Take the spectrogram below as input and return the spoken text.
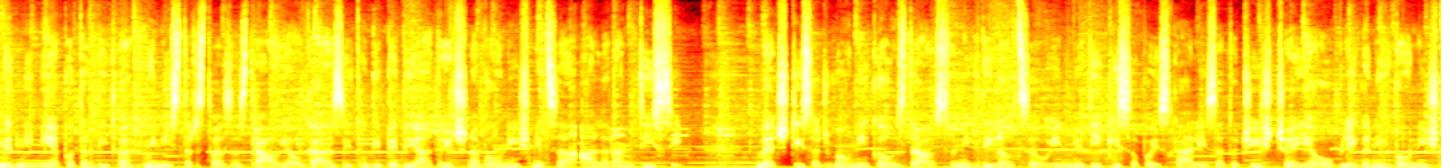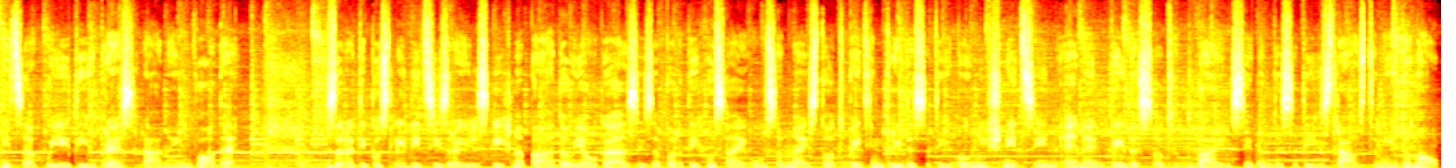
Med njimi je po trditvah Ministrstva za zdravje v Gazi tudi pediatrična bolnišnica Al-Rantisi. Več tisoč bolnikov, zdravstvenih delavcev in ljudi, ki so poiskali zatočišče, je v obleganih bolnišnicah ujetih brez hrane in vode. Zaradi posledic izraelskih napadov je v Gazi zaprtih vsaj 18 od 35 bolnišnic in 51 od 72 zdravstvenih domov.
